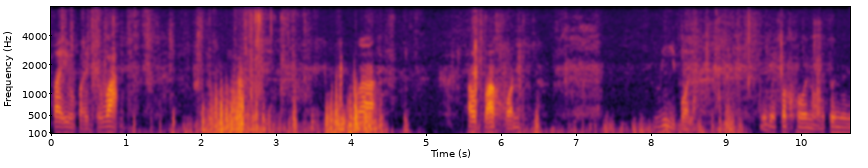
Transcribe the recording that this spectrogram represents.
ใส่ลงไปก็ว่า ว่าเอาปลาขอนนี่บ่ละนี่เด็กปลาคอหน่อยตัวหนึ่ง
